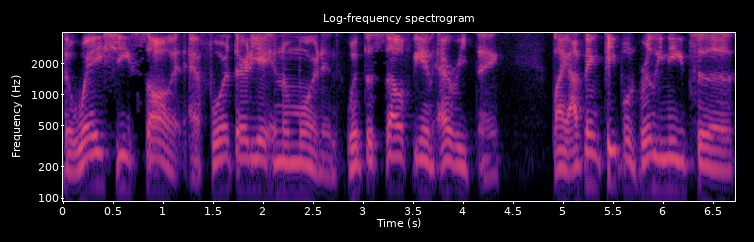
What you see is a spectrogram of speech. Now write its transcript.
the way she saw it at 4:38 in the morning with the selfie and everything. Like I think people really need to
